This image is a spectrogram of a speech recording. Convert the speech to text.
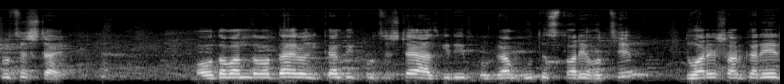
প্রচেষ্টায়, মমতা বন্দ্যোপাধ্যায়ের ঐকান্তিক প্রচেষ্টায় আজকের এই প্রোগ্রাম বুথ স্তরে হচ্ছে। দুয়ারে সরকারের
